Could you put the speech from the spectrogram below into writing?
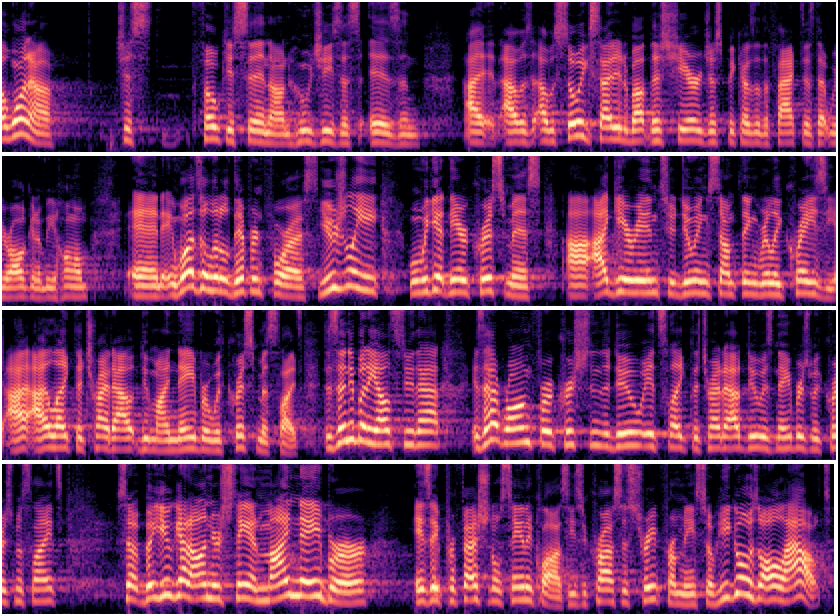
I want to just focus in on who Jesus is. And I, I, was, I was so excited about this year just because of the fact is that we were all going to be home. And it was a little different for us. Usually, when we get near Christmas, uh, I gear into doing something really crazy. I, I like to try to outdo my neighbor with Christmas lights. Does anybody else do that? Is that wrong for a Christian to do? It's like to try to outdo his neighbors with Christmas lights? So, but you got to understand, my neighbor is a professional Santa Claus. He's across the street from me, so he goes all out.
